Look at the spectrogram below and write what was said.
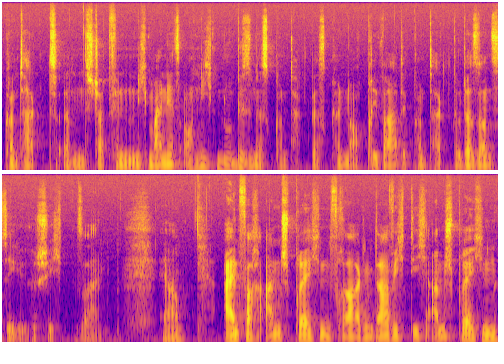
Kontakt ähm, stattfindet. Und ich meine jetzt auch nicht nur Business-Kontakt, das können auch private Kontakte oder sonstige Geschichten sein. Ja, einfach ansprechen, fragen, darf ich dich ansprechen?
